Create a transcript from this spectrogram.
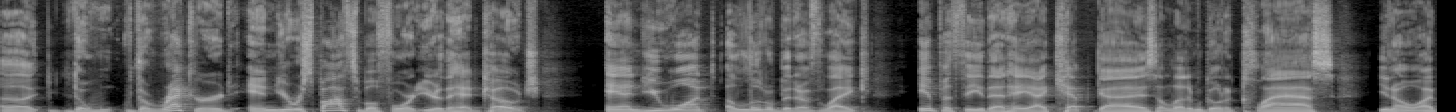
uh, the the record, and you're responsible for it. You're the head coach, and you want a little bit of like empathy that hey, I kept guys, I let them go to class. You know, I,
